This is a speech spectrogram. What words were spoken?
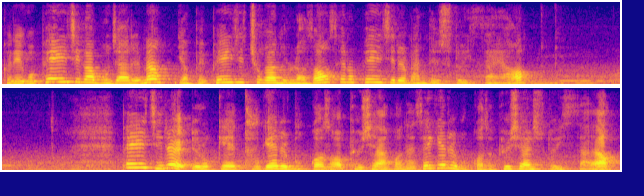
그리고 페이지가 모자르면 옆에 페이지 추가 눌러서 새로 페이지를 만들 수도 있어요. 페이지를 이렇게 두 개를 묶어서 표시하거나 세 개를 묶어서 표시할 수도 있어요.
